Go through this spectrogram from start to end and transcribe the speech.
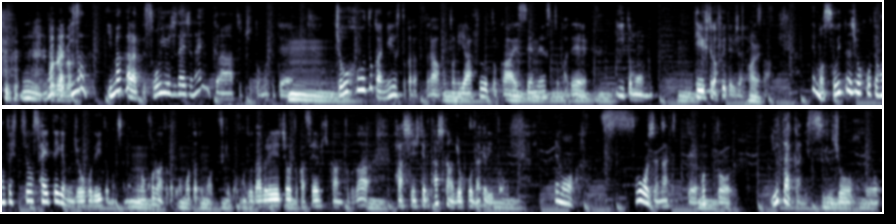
うん、なんわか今今からってそういう時代じゃないんかなってちょっと思ってて、うん。情報とかニュースとかだったら本当にうん。Yahoo とか SNS とかでいいと思うっうん。ていう人が増えてるじゃないですか。でもそういった情報って本当に必要最低限の情報でいいと思うんですよね。うん。このコロナとかでも思ったと思うんですけど、うん。本当 WHO とか政府機関とかが発信している確かな情報だけでいいと。でもそうじゃなくてもっと豊かにする情報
